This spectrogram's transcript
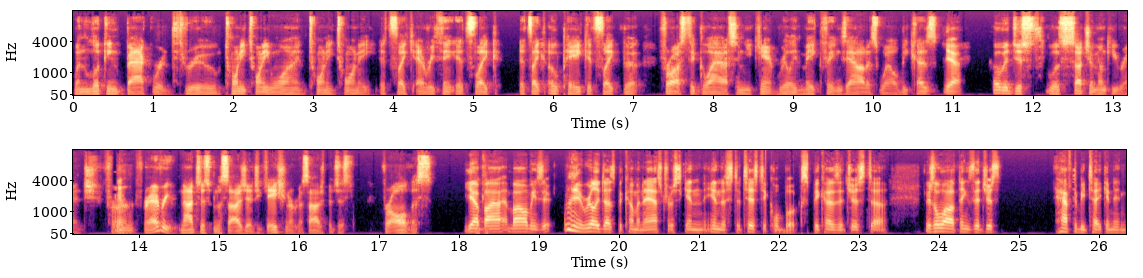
when looking backward through 2021 and 2020 it's like everything it's like it's like opaque it's like the frosted glass and you can't really make things out as well because Yeah. covid just was such a monkey wrench for Mhm. for every not just massage education or massage but just for all of us. Yeah, okay. by by all means, it, it really does become an asterisk in in the statistical books because it just uh, there's a lot of things that just have to be taken in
